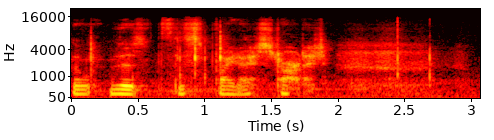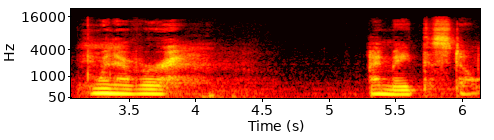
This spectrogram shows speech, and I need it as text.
the, this this fight I started. Whenever I made the stone.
